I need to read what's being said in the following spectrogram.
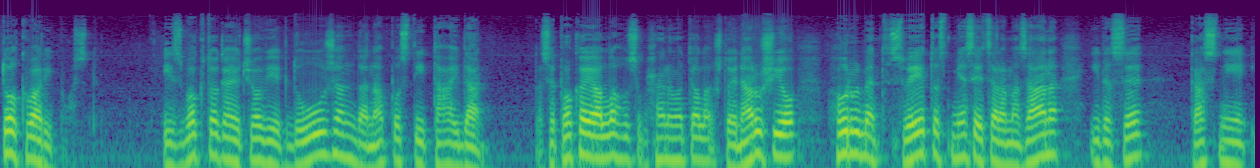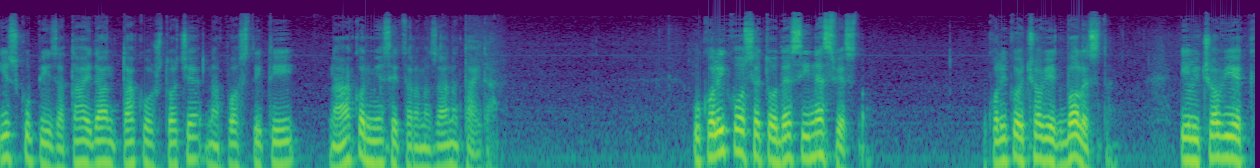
To kvari post. I zbog toga je čovjek dužan da naposti taj dan. Da se pokaje Allahu subhanahu wa ta'ala što je narušio hurmet, svetost mjeseca Ramazana i da se kasnije iskupi za taj dan tako što će napostiti nakon mjeseca Ramazana taj dan. Ukoliko se to desi nesvjesno, ukoliko je čovjek bolestan ili čovjek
